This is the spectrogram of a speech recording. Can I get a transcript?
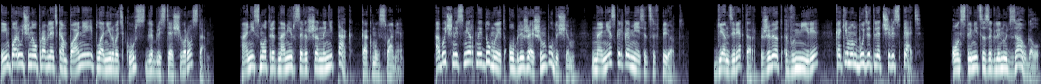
Им поручено управлять компанией и планировать курс для блестящего роста. Они смотрят на мир совершенно не так, как мы с вами. Обычный смертный думает о ближайшем будущем, на несколько месяцев вперед. Гендиректор живет в мире, каким он будет лет через пять. Он стремится заглянуть за угол,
